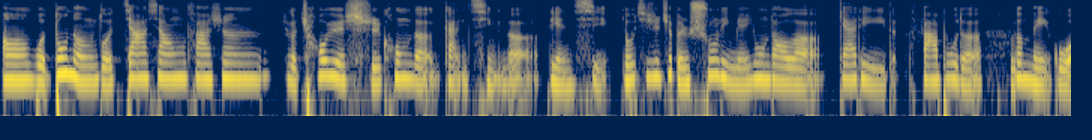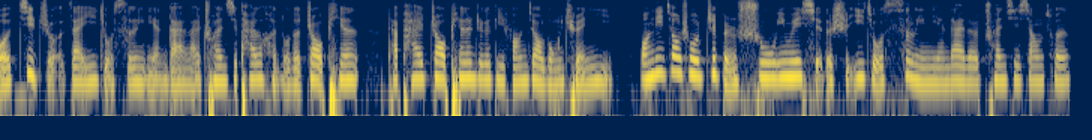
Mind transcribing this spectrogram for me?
嗯，我都能和家乡发生这个超越时空的感情的联系。尤其是这本书里面用到了 Getty 的发布的一个美国记者在一九四零年代来川西拍了很多的照片。他拍照片的这个地方叫龙泉驿。王迪教授这本书因为写的是一九四零年代的川西乡村，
